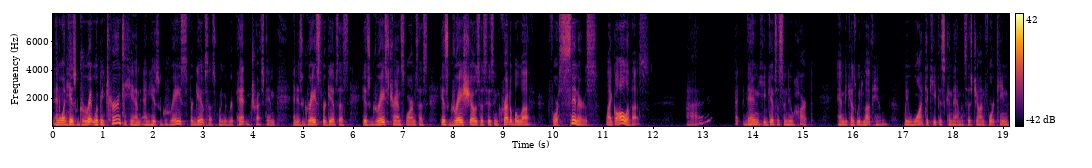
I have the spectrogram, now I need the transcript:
And when, his gra- when we turn to him and his grace forgives us, when we repent and trust him and his grace forgives us, his grace transforms us, his grace shows us his incredible love for sinners like all of us, uh, then he gives us a new heart. And because we love him, we want to keep his commandments. As John 14,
